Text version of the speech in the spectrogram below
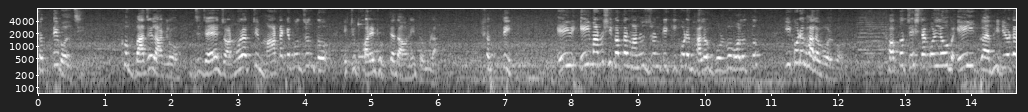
সত্যি বলছি। খুব বাজে লাগল যে জন্মরাত্রি মাটাকে পর্যন্ত একটু ঘরে ঢুকতে দাওনি তোমরা। সত্যি। এই এই মানসিকতার মানুষজনকে কি করে ভালো বলব বলো তো কি করে ভালো বলব? শত চেষ্টা করলেও এই ভিডিওটা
